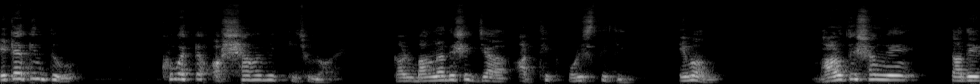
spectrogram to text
এটা কিন্তু খুব একটা অস্বাভাবিক কিছু নয়। কারণ বাংলাদেশের যা আর্থিক পরিস্থিতি এবং ভারতের সঙ্গে তাদের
